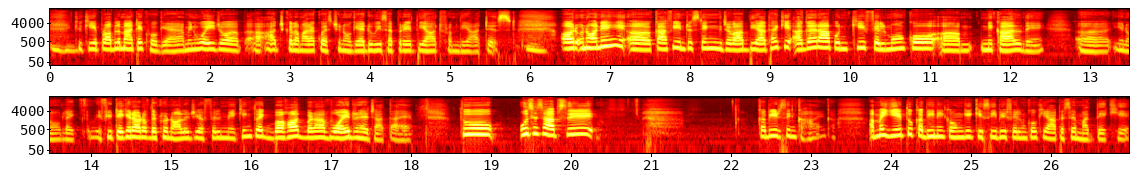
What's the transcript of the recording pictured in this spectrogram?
क्योंकि ये प्रॉब्लमेटिक हो गया है। आई मीन वही जो आजकल हमारा क्वेश्चन हो गया do we separate the art from the artist और उन्होंने काफ़ी इंटरेस्टिंग जवाब दिया था कि अगर आप उनकी फ़िल्मों को अम, निकाल दें you know like if you take it out of the chronology of film making तो एक बहुत बड़ा वॉइड रह जाता है। तो उस हिसाब से कबीर सिंह कहाँ आएगा? अब मैं ये तो कभी नहीं कहूँगी किसी भी फ़िल्म को कि आप इसे मत देखिए।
